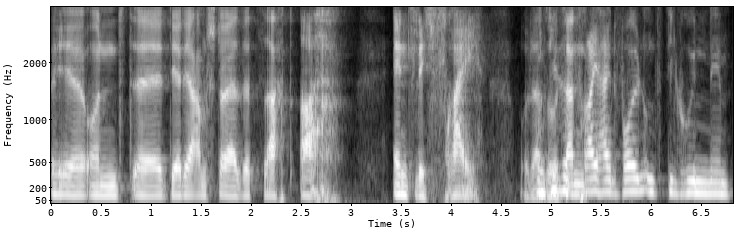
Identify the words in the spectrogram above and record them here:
äh, und äh, der, der am Steuer sitzt, sagt, ach, endlich frei. Oder und so. diese Dann, Freiheit wollen uns die Grünen nehmen.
